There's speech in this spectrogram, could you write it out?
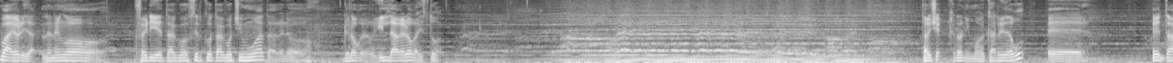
Bai, hori da, lehenengo ferietako, zirkotako tximua, eta gero, gero, hilda gero gaiztua. Eta hoxe, Jeronimo ekarri dugu e, Eta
